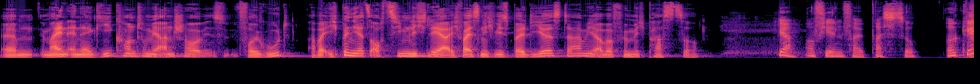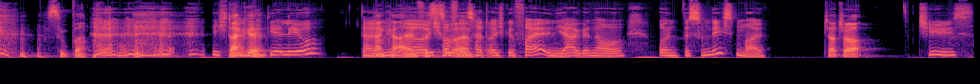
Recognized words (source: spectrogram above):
ähm, mein Energiekonto mir anschaue, ist voll gut, aber ich bin jetzt auch ziemlich leer. Ich weiß nicht, wie es bei dir ist, Dami, aber für mich passt so. Ja, auf jeden Fall passt so. Okay. Super. Ich danke, danke dir, Leo. Dann, danke allen äh, fürs Ich hoffe, Zuhören. es hat euch gefallen. Ja, genau. Und bis zum nächsten Mal. Ciao, ciao. Tschüss.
